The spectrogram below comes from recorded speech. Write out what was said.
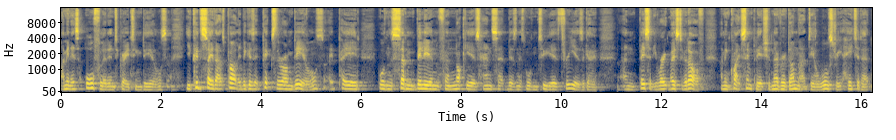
I mean, it's awful at integrating deals. You could say that's partly because it picks the wrong deals. It paid more than seven billion for Nokia's handset business more than two years, three years ago and basically wrote most of it off. I mean, quite simply, it should never have done that deal. Wall Street hated it.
